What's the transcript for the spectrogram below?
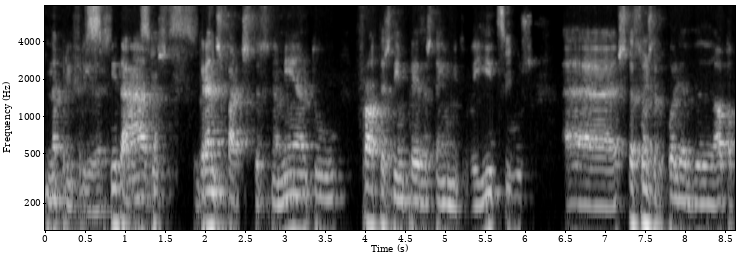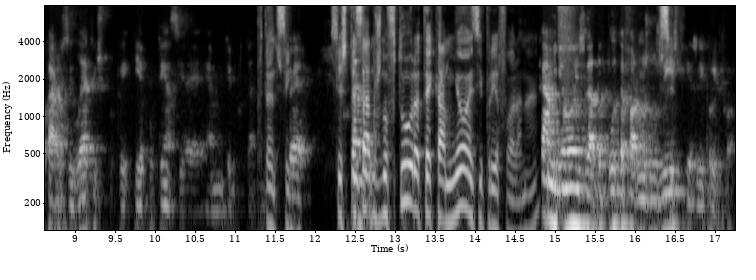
na periferia sim, das cidades, sim. grandes parques de estacionamento, frotas de empresas têm muito veículos, uh, estações de recolha de autocarros elétricos, porque aqui a potência é, é muito importante. Portanto, sim. Se pensarmos no futuro, até caminhões e por aí fora, não é? Caminhões, plataformas logísticas Sim. e por aí fora.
